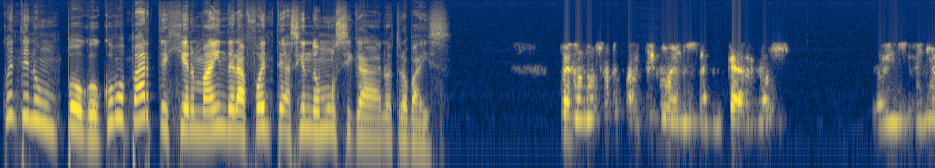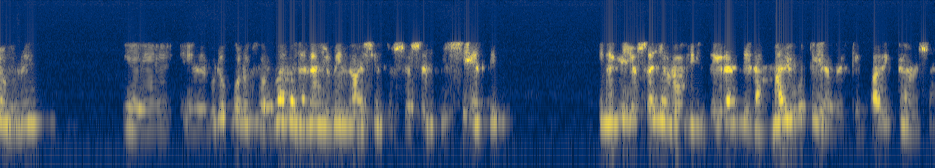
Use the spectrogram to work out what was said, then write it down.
Cuéntenos un poco, ¿cómo parte Germain de la Fuente haciendo música en nuestro país? Bueno, nosotros partimos en San Carlos, provincia de Ñuble. El grupo lo formamos en el año 1967. En aquellos años los integrantes eran Mario Gutiérrez, que paz descansa,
